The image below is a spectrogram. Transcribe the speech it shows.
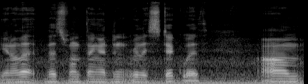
you know that that's one thing I didn't really stick with. Um,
